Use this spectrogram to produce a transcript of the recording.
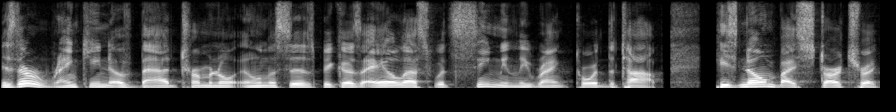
Is there a ranking of bad terminal illnesses? Because ALS would seemingly rank toward the top. He's known by Star Trek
